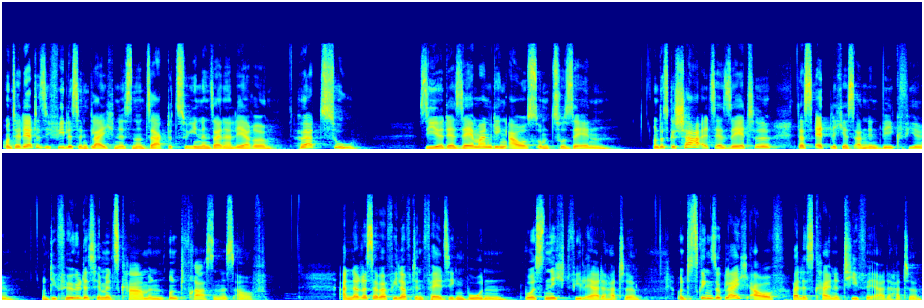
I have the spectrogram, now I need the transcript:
Und er lehrte sie vieles in Gleichnissen und sagte zu ihnen in seiner Lehre, Hört zu, Siehe, der Sämann ging aus, um zu säen. Und es geschah, als er säte, dass etliches an den Weg fiel. Und die Vögel des Himmels kamen und fraßen es auf. Anderes aber fiel auf den felsigen Boden, wo es nicht viel Erde hatte. Und es ging sogleich auf, weil es keine tiefe Erde hatte.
